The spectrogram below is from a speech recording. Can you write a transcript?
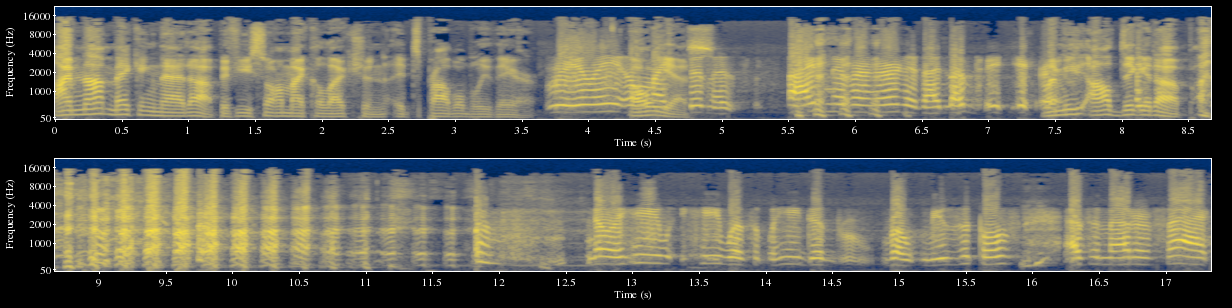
I'm not making that up. If you saw my collection, it's probably there. really? Oh, Oh, my yes. goodness. I've never heard it. I'd love to hear Let it. me I'll dig it up. No, he he was he did wrote musicals. Mm-hmm. As a matter of fact,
